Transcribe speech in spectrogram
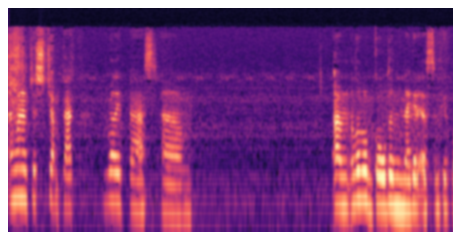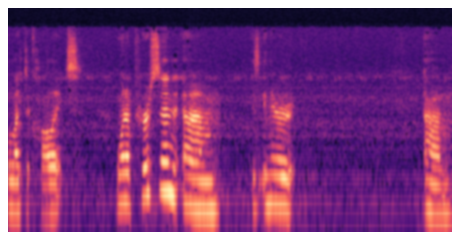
I'm going to just jump back really fast. Um, um, a little golden nugget, as some people like to call it. When a person um, is in their um,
